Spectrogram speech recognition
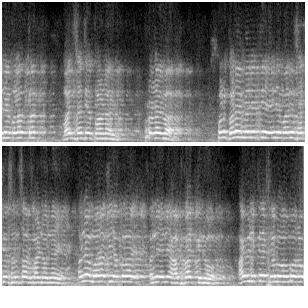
એને બળાત્કાર મારી સાથે પ્રણાય પ્રણાવ્યા પણ ઘણા મહેનતે એને મારી સાથે સંસાર માંડ્યો નહીં. અને મારાથી અકળાય અને એને આપઘાત કર્યો. આવી રીતે પેલો અમારો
